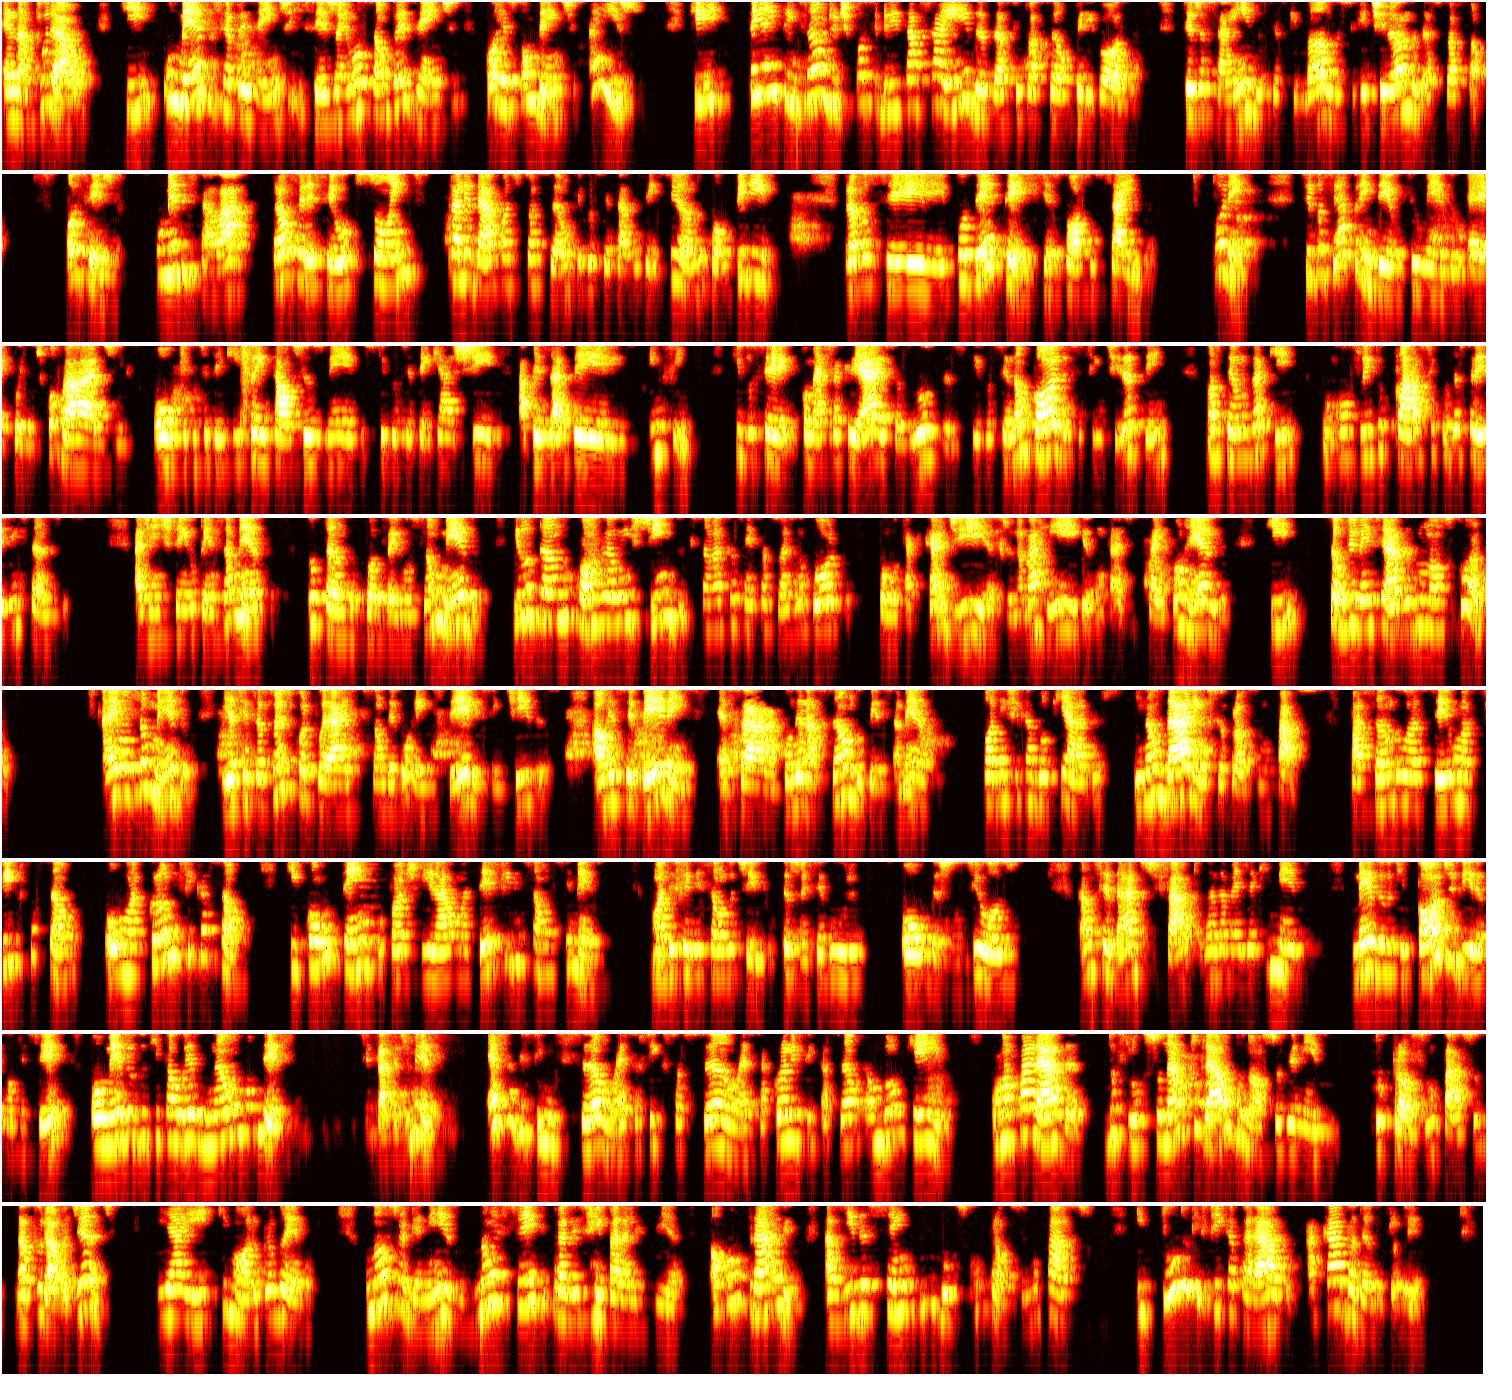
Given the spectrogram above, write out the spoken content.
É natural que o medo se apresente e seja a emoção presente correspondente a isso, que tem a intenção de te possibilitar saídas da situação perigosa, seja saindo, se esquivando, se retirando da situação. Ou seja, o medo está lá para oferecer opções para lidar com a situação que você está vivenciando como perigo, para você poder ter respostas de saída. Porém, se você aprendeu que o medo é coisa de covarde, ou que você tem que enfrentar os seus medos, que você tem que agir apesar deles, enfim, que você começa a criar essas lutas e você não pode se sentir assim, nós temos aqui um conflito clássico das três instâncias. A gente tem o pensamento, lutando contra a emoção medo e lutando contra o instinto, que são essas sensações no corpo, como taquicardia, frio na barriga, vontade de sair correndo, que são vivenciadas no nosso corpo. A emoção medo e as sensações corporais que são decorrentes dele, sentidas, ao receberem essa condenação do pensamento, podem ficar bloqueadas e não darem o seu próximo passo, passando a ser uma fixação ou uma cronificação que com o tempo pode virar uma definição de si mesmo. Uma definição do tipo, eu sou inseguro, ou eu sou ansioso. A ansiedade, de fato, nada mais é que medo. Medo do que pode vir a acontecer ou medo do que talvez não aconteça. Se trata de medo. Essa definição, essa fixação, essa cronificação é um bloqueio, uma parada do fluxo natural do nosso organismo, do próximo passo natural adiante. E é aí que mora o problema. O nosso organismo não é feito para viver em paralisia. Ao contrário, a vida sempre busca o próximo passo. E tudo que fica parado acaba dando problema.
